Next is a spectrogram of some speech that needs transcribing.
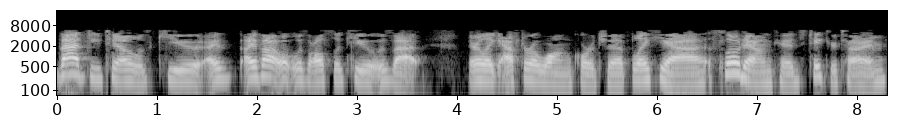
that detail was cute. I I thought what was also cute was that they're like after a long courtship, like, yeah, slow down kids, take your time.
